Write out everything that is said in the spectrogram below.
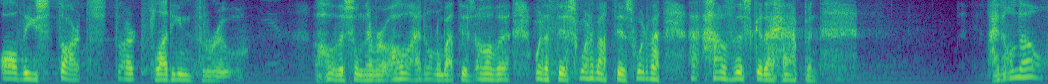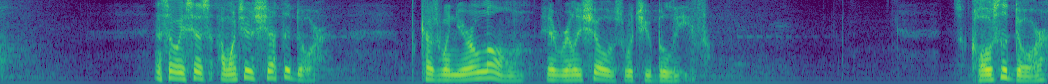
All these thoughts start flooding through. Oh, this will never, oh, I don't know about this. Oh, the, what if this? What about this? What about, how's this going to happen? I don't know. And so he says, I want you to shut the door. Because when you're alone, it really shows what you believe. So close the door,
